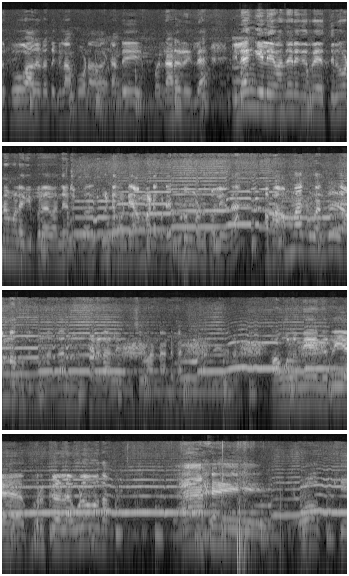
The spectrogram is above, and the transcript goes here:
வந்து போகாத இடத்துக்குலாம் போனேன் கண்டு வெளிநாடு இல்லை. இலங்கையிலே வந்து எனக்கு திருவண்ணாமலைக்கு பிறகு வந்து வந்து வீட்டை கொண்டே அம்மாட்ட கொண்டே குடும்பம்னு சொல்லியிருந்தேன். அப்போ அம்மாவுக்கு வந்து அம்மா கொடுத்துட்டு தான் கனடாவில் இருந்துச்சு வாண்டாண்ட ஃபேமிலி வந்து அவங்களுமே நிறைய பொருட்களை உழவு தான் ஓகே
